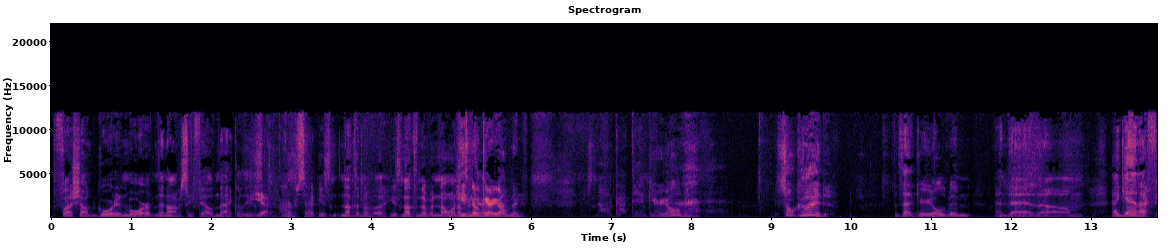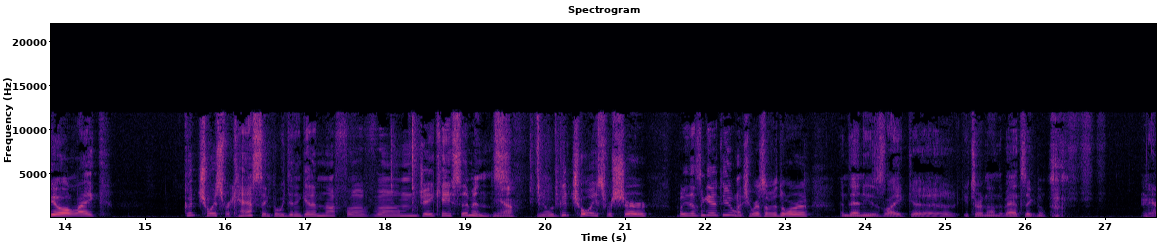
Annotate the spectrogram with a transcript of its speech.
flesh out Gordon more. Then obviously failed in that because he's Yeah, 100%. He's nothing of a he's nothing of a no one. He's no Gary. Oldman. He's no goddamn Gary Oldman. so good. Is that Gary Oldman? And then um, again, I feel like good choice for casting, but we didn't get enough of um, J.K. Simmons. Yeah. you know, good choice for sure, but he doesn't get to do much. He wears a fedora, and then he's like, uh, "You turned on the bad signal." Yeah.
